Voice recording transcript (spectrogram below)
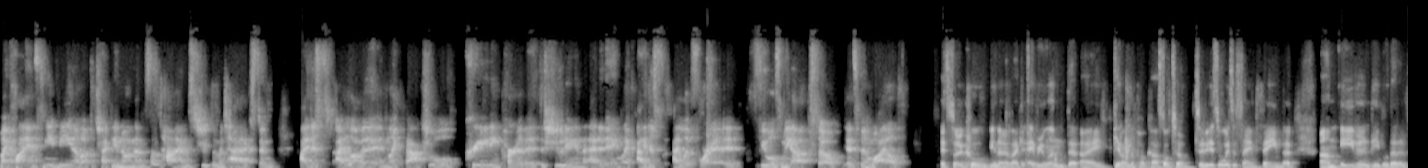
my clients need me. I love to check in on them mm. sometimes, shoot them a text. And I just, I love it. And like the actual creating part of it, the shooting, the editing, like, I just, I live for it. It, fuels me up. So it's been wild. It's so cool. You know, like everyone that I get on the podcast, I'll talk to, it's always the same theme that um, even people that have,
